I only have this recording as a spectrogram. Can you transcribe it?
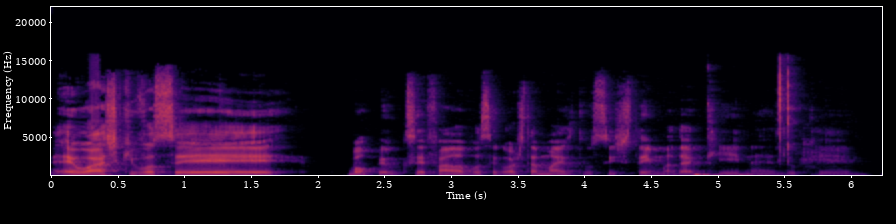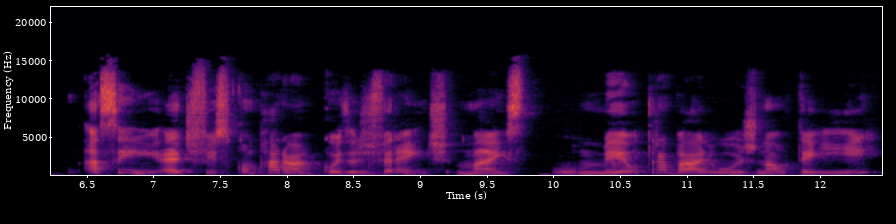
eu acho que você, bom, pelo que você fala, você gosta mais do sistema daqui, né, do que Assim, é difícil comparar coisas Hum. diferentes, mas o meu trabalho hoje na UTI,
